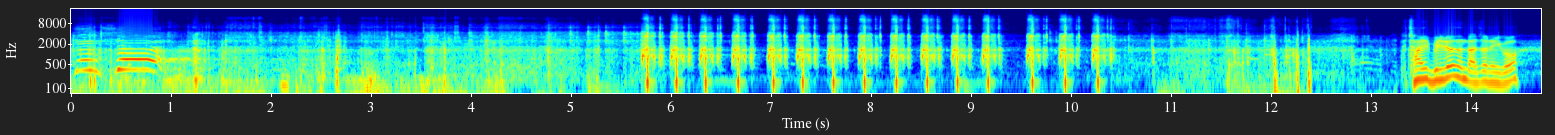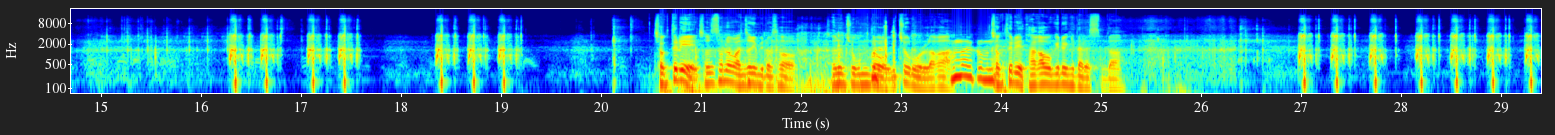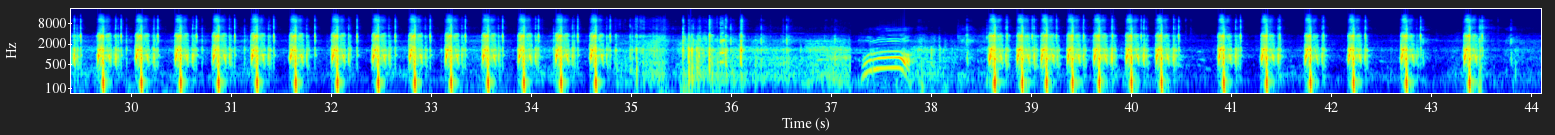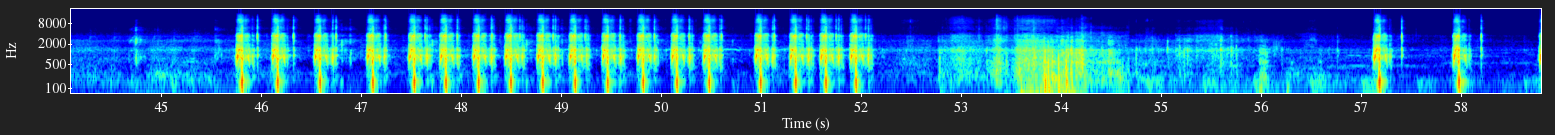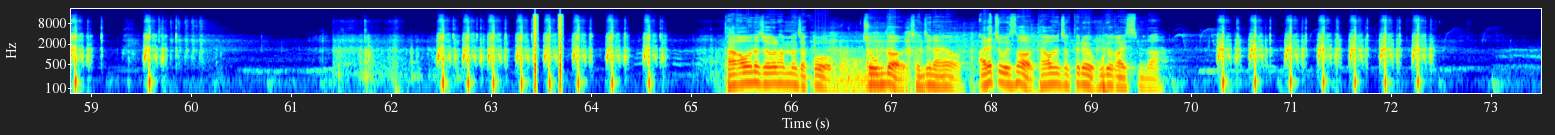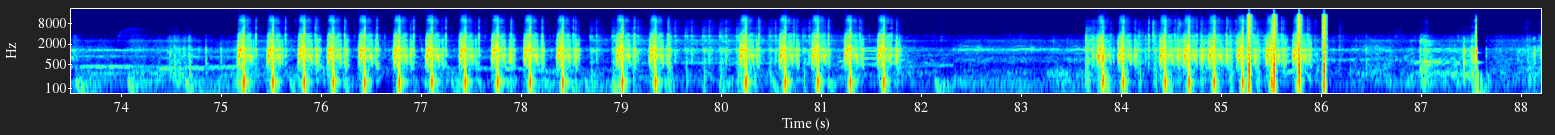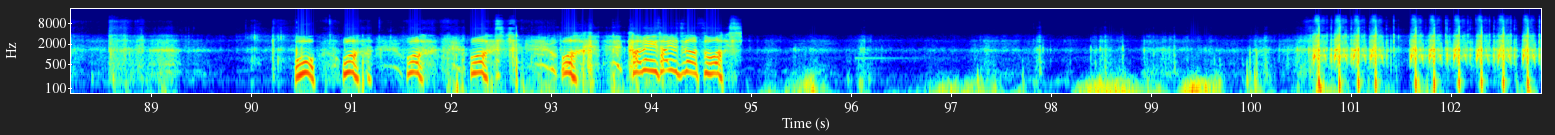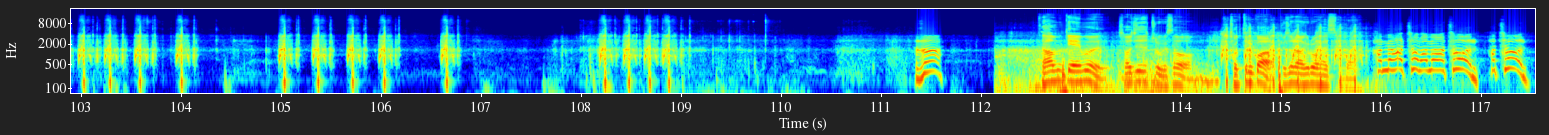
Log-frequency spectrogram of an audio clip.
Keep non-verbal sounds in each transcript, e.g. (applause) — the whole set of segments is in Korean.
게임 시작 잘 밀렸는데 완전히 이거. 적들이 전선을 완전히 밀어서 저는 조금 더 위쪽으로 올라가 겁나 미끄럽네. 적들이 다가오기를 기다렸습니다 도로 다가오는 적을 한 명 잡고 조금 더 전진하여 아래쪽에서 다가오는 적들을 공격하였습니다 오, 와, 와, 와, 씨. 와, 가랭이 사이로 지나왔어, 와, 씨. 가자! 다음 게임은 저지대 쪽에서 적들과 교전하기로 하였습니다 한 명 하천, 한 명 하천! 하천!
